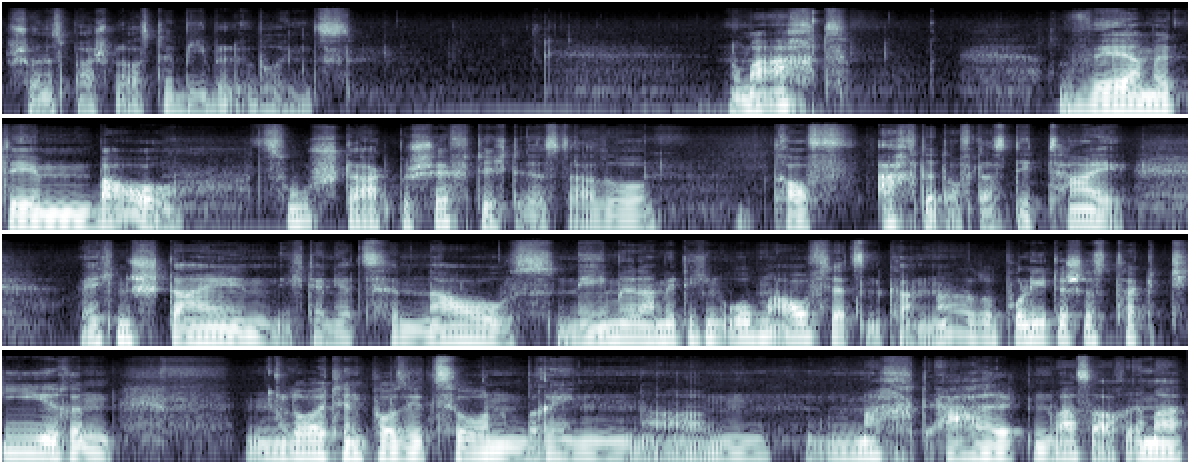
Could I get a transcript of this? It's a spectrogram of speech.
Schönes Beispiel aus der Bibel übrigens. Nummer 8. Wer mit dem Bau zu stark beschäftigt ist, also darauf achtet, auf das Detail, welchen Stein ich denn jetzt hinausnehme, damit ich ihn oben aufsetzen kann. Ne? Also politisches Taktieren, Leute in Positionen bringen, ähm, Macht erhalten, was auch immer.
